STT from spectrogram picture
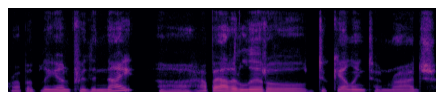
probably end for the night. Uh, how about a little Duke Ellington, Raj?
